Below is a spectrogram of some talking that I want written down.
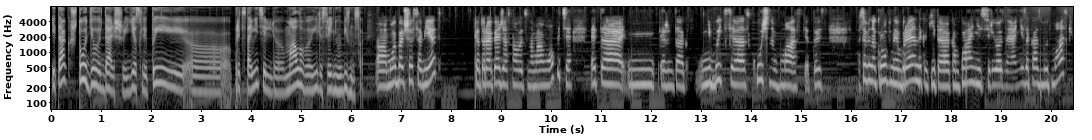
Итак, что делать дальше, если ты э, представитель малого или среднего бизнеса? А, мой большой совет который, опять же, основывается на моем опыте, это, скажем так, не быть э, скучным в маске. То есть Особенно крупные бренды, какие-то компании серьезные, они заказывают маски,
